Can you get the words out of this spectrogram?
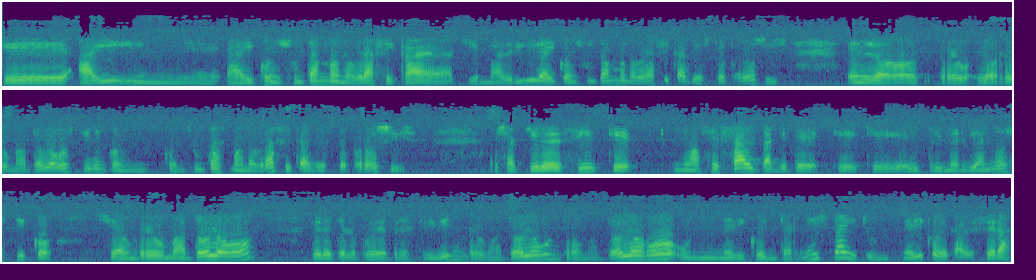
que hay, mm, hay consultas monográficas, aquí en Madrid hay consultas monográficas de osteoporosis. En los, los reumatólogos tienen con- consultas monográficas de osteoporosis. O sea, quiero decir que no hace falta que, te, que, que el primer diagnóstico sea un reumatólogo, pero te lo puede prescribir un reumatólogo, un traumatólogo, un médico internista y tu médico de cabecera.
